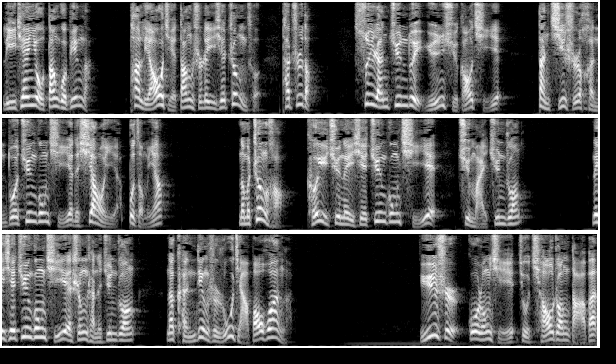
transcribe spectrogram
李天佑当过兵啊，他了解当时的一些政策，他知道，虽然军队允许搞企业，但其实很多军工企业的效益啊不怎么样。那么正好可以去那些军工企业去买军装，那些军工企业生产的军装，那肯定是如假包换啊。于是郭荣喜就乔装打扮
